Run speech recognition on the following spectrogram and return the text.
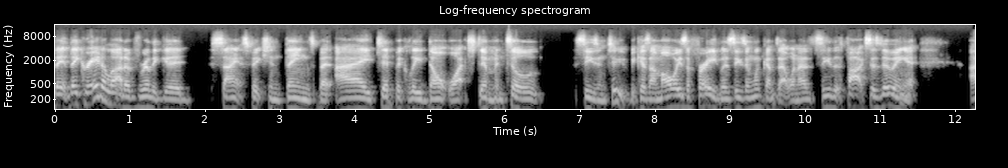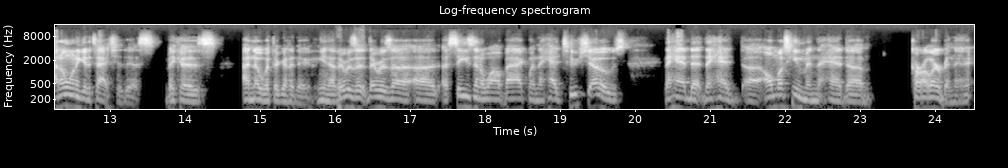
they they create a lot of really good science fiction things, but I typically don't watch them until season two because I'm always afraid when season one comes out. When I see that Fox is doing it, I don't want to get attached to this because I know what they're going to do. You know, there was a there was a, a a season a while back when they had two shows. They had they had uh, Almost Human that had um, Karl Urban in it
